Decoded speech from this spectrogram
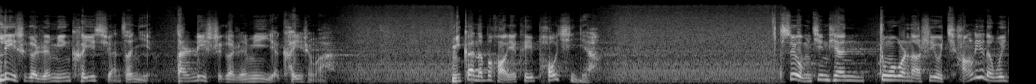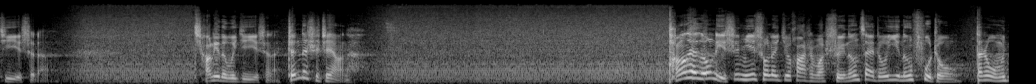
历史和人民可以选择你，但是历史和人民也可以什么？你干的不好也可以抛弃你啊。所以我们今天中国共产党是有强烈的危机意识的，强烈的危机意识的，真的是这样的。唐太宗李世民说了一句话，什么“水能载舟，亦能覆舟”。但是我们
